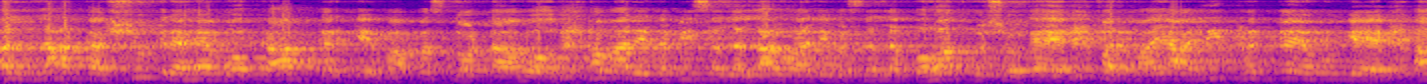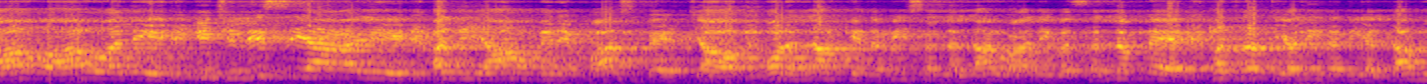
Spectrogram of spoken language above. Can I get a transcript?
اللہ کا شکر ہے، وہ کام کر کے واپس لوٹا۔ ہو۔ ہمارے نبی صلی اللہ علیہ وسلم بہت خوش ہو گئے۔ فرمایا، علی تھک گئے ہوں گے۔ آؤ آؤ، علی، اجلس یا علی۔ علی، آؤ، میرے پاس بیٹھ جاؤ۔ اور اللہ کے نبی صلی اللہ علیہ وسلم نے حضرت علی رضی اللہ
